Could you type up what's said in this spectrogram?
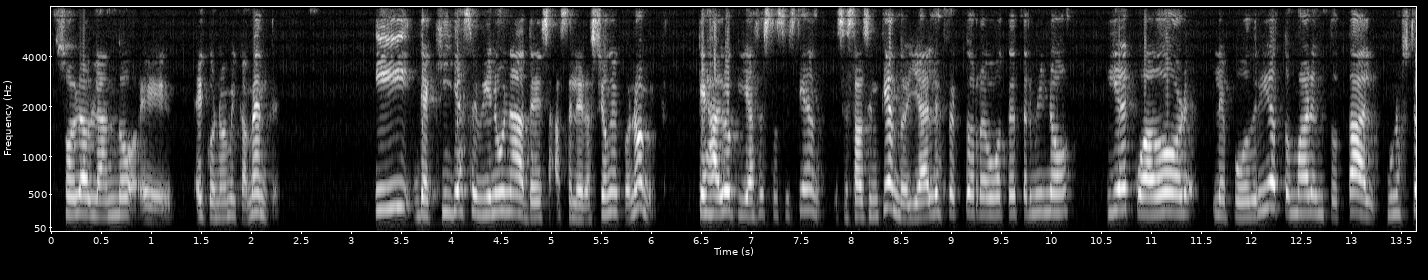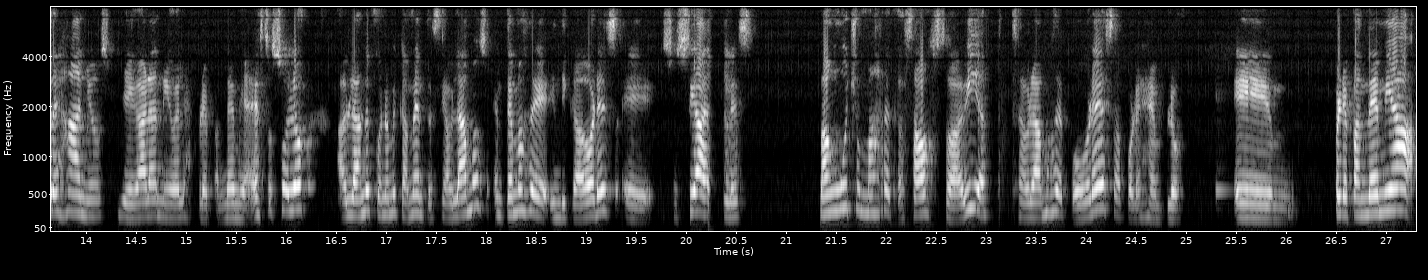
solo hablando eh, económicamente. Y de aquí ya se viene una desaceleración económica, que es algo que ya se está, sintiendo, se está sintiendo. Ya el efecto rebote terminó y Ecuador le podría tomar en total unos tres años llegar a niveles pre-pandemia. Esto solo hablando económicamente. Si hablamos en temas de indicadores eh, sociales, van mucho más retrasados todavía. Si hablamos de pobreza, por ejemplo, eh, prepandemia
